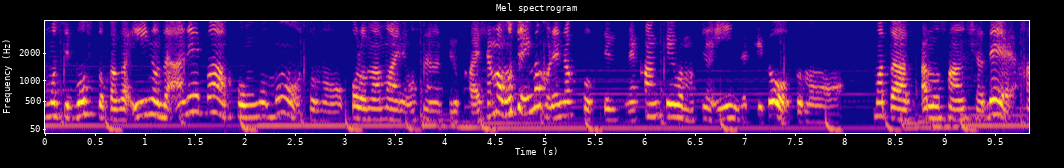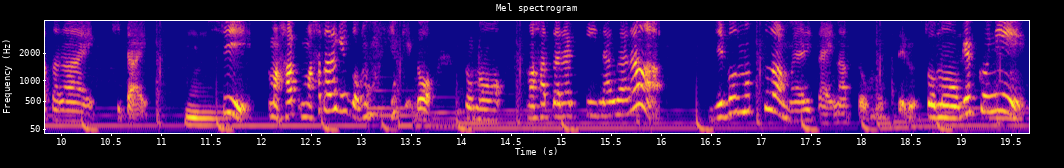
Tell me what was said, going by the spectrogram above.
もしボスとかがいいのであれば今後もそのコロナ前にお世話になってる会社まあもちろん今も連絡取ってるね。関係はもちろんいいんだけどそのまたあの3社で働きたいうん。し、まあはまあ、働けると思うんやけどその、まあ、働きながら自分のツアーもやりたいなって思ってる。その逆に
